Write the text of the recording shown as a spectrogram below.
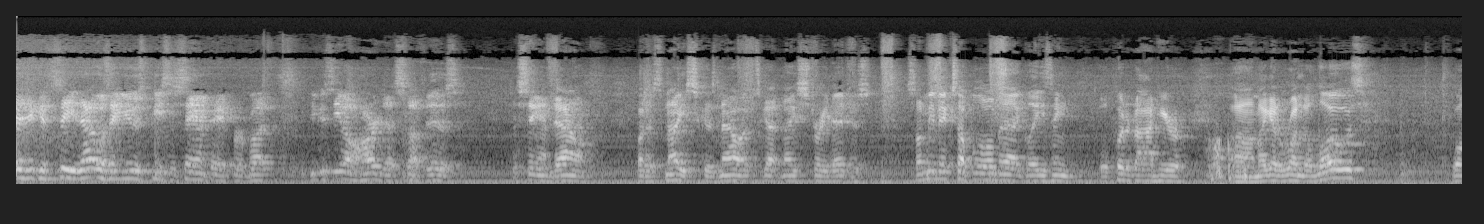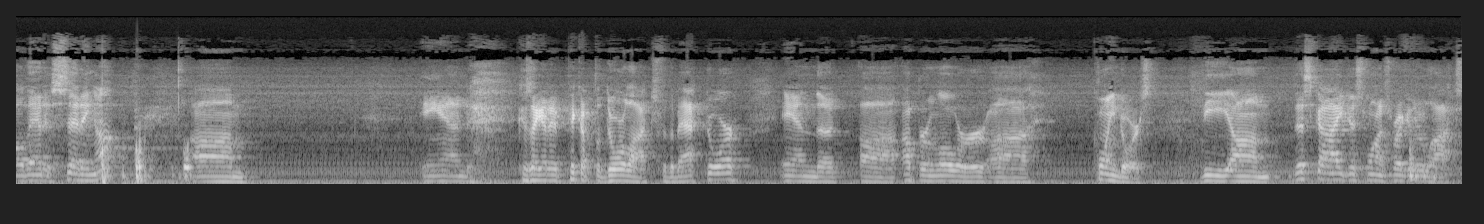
As you can see, that was a used piece of sandpaper, but you can see how hard that stuff is to sand down. But it's nice because now it's got nice straight edges. So let me mix up a little bit of that glazing. We'll put it on here. Um, I got to run to Lowe's while that is setting up. Um, and because I got to pick up the door locks for the back door and the uh, upper and lower uh, coin doors. The um, This guy just wants regular locks.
